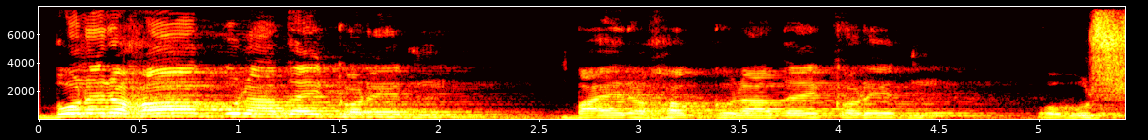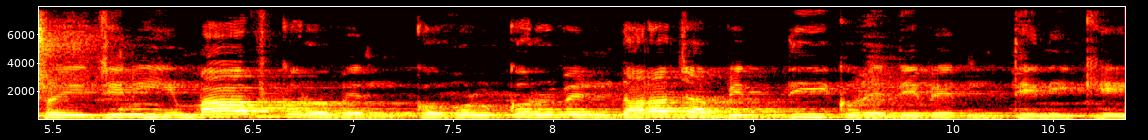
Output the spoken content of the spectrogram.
বোনের হকগুলো আদায় করেন বাইরের হকগুলো আদায় করেন, অবশ্যই যিনি মাফ করবেন, কবুল করবেন, দারাজা বৃদ্ধি করে দেবেন তিনি কে?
